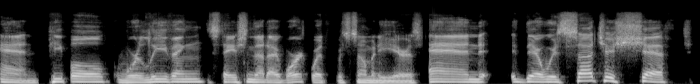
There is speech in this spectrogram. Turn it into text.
end. People were leaving the station that I worked with for so many years. And there was such a shift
